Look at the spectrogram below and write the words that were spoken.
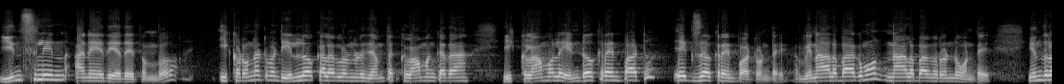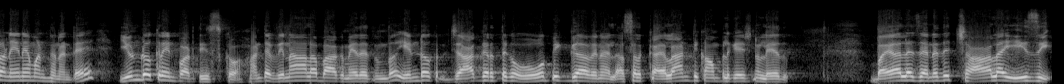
ఇన్సులిన్ అనేది ఏదైతే ఉందో ఇక్కడ ఉన్నటువంటి ఎల్లో కలర్లో ఉన్నది అంత క్లామం కదా? ఈ క్లామంలో ఎండోక్రైన్ పార్ట్ ఎగ్జోక్రైన్ పార్ట్ ఉంటాయి. వినాల భాగము నాల భాగం రెండు ఉంటాయి. ఇందులో నేనేమంటున్నానంటే ఎండోక్రైన్ పార్ట్ తీసుకో. అంటే వినాల భాగం ఏదైతే ఉందో ఎండోక్రైన్ జాగ్రత్తగా ఓపిక్గా వినాలి. అసలు ఎలాంటి కాంప్లికేషన్ లేదు. బయాలజీ అనేది చాలా ఈజీ.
